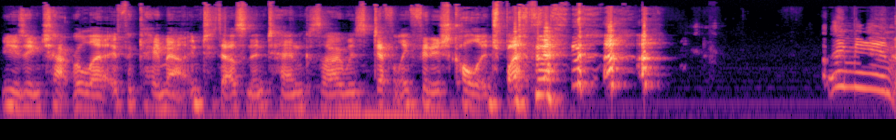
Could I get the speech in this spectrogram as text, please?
using chat roulette if it came out in 2010 because I was definitely finished college by then. I mean,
